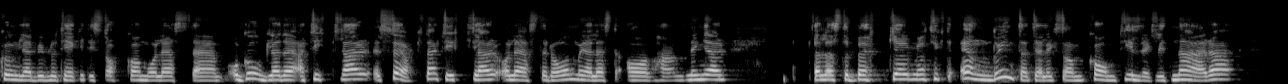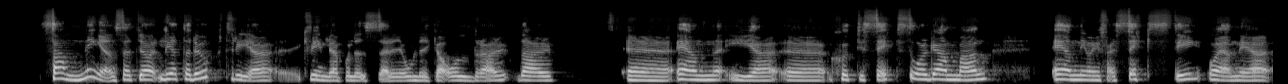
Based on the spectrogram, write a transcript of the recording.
Kungliga biblioteket i Stockholm och läste och googlade artiklar, sökte artiklar och läste dem och jag läste avhandlingar jag läste böcker men jag tyckte ändå inte att jag liksom kom tillräckligt nära sanningen. Så att jag letade upp tre kvinnliga poliser i olika åldrar där eh, en är eh, 76 år gammal, en är ungefär 60 och en är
